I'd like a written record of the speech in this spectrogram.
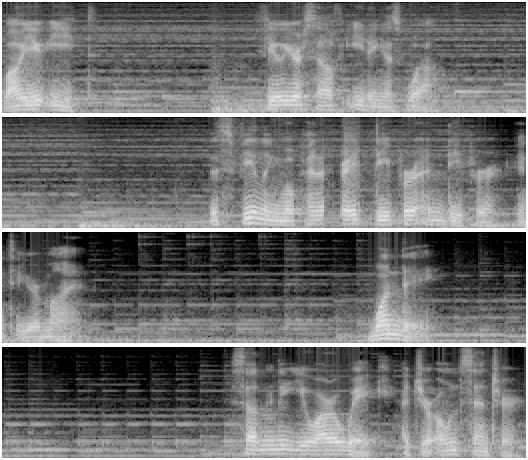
While you eat, feel yourself eating as well. This feeling will penetrate deeper and deeper into your mind. One day, suddenly you are awake at your own center,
